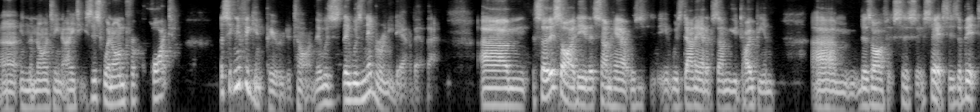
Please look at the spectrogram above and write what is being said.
uh, in the 1980s. This went on for quite a significant period of time. There was there was never any doubt about that. Um, so this idea that somehow it was it was done out of some utopian um, desire for success is a bit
